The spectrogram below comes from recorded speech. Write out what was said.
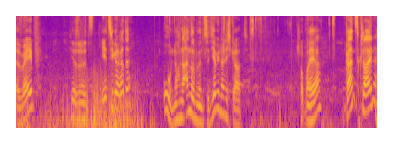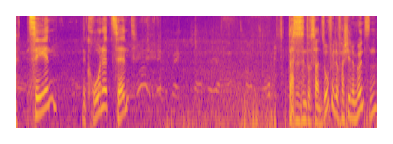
äh, a Vape. Hier so eine E-Zigarette. Oh, noch eine andere Münze. Die habe ich noch nicht gehabt. Schaut mal her. Ganz kleine. 10, eine Krone, Cent. Das ist interessant. So viele verschiedene Münzen.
